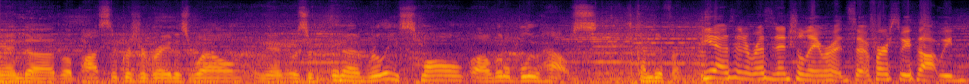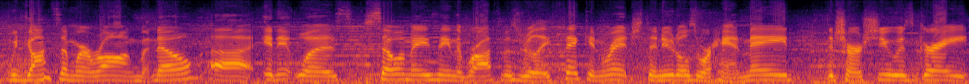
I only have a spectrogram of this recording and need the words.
And uh, the pot stickers are great as well. And it was in a really small uh, little blue house. It's kind of different. Yeah, it was in a residential neighborhood. So at first we thought we'd, we'd gone somewhere wrong, but no. Uh, and it was so amazing. The broth was really thick and rich. The noodles were handmade. The char siu was great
